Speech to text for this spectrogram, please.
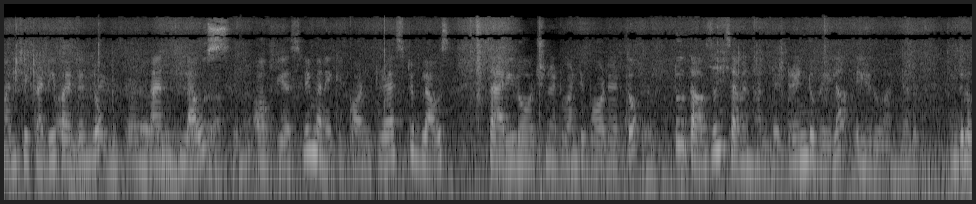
మంచి కడీ ప్యాటర్న్లో అండ్ బ్లౌజ్ ఆబ్వియస్లీ మనకి కాంట్రాస్ట్ బ్లౌజ్ శారీలో వచ్చినటువంటి బార్డర్తో టూ థౌజండ్ సెవెన్ హండ్రెడ్ రెండు వేల ఏడు వందలు. ఇందులో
